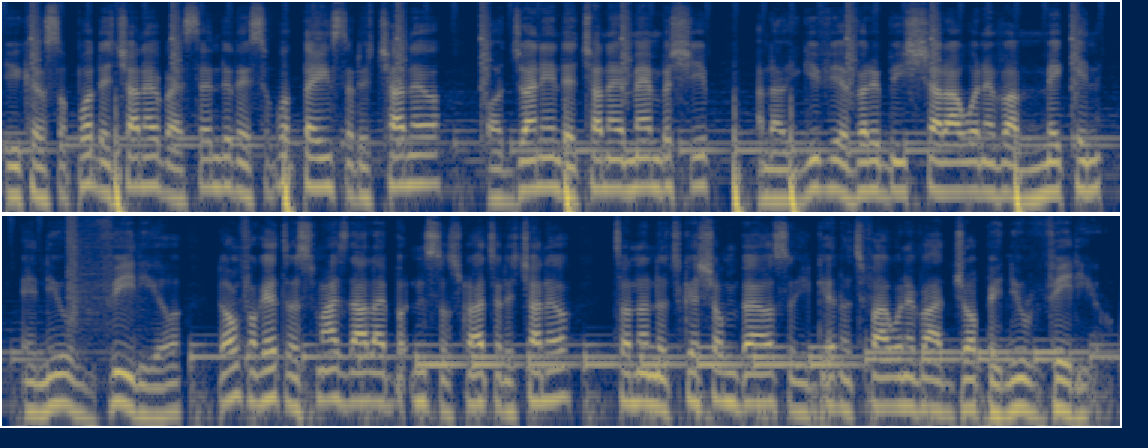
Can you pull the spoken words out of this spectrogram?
you can support the channel by sending a support thanks to the channel or joining the channel membership, and I will give you a very big shout out whenever I'm making a new video. Don't forget to smash that like button, subscribe to the channel, turn on notification bell so you get notified whenever I drop a new video.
